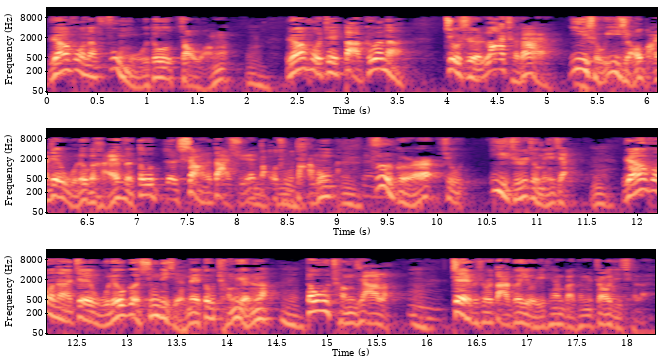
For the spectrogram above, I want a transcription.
然后呢父母都早亡了，然后这大哥呢。就是拉扯大呀，一手一脚把这五六个孩子都上了大学，到处打工，自个儿就一直就没嫁。然后呢，这五六个兄弟姐妹都成人了，都成家了。这个时候，大哥有一天把他们召集起来，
